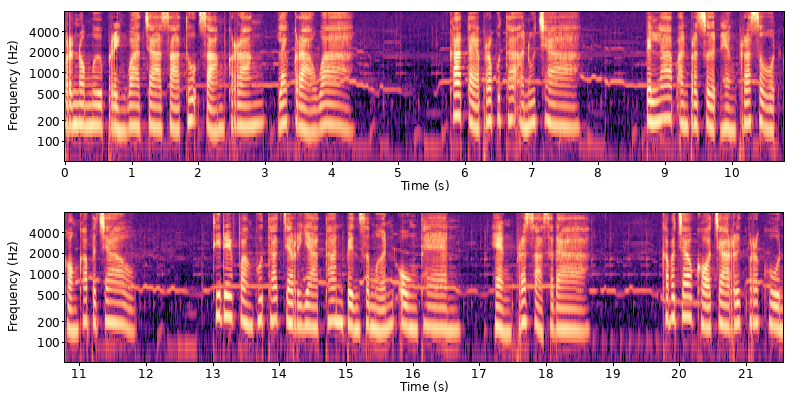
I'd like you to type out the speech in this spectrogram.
ประนมมือเปล่งวาจาสาธุสามครั้ง และกล่าวว่า ข้าแต่พระพุทธอนุชา เป็นลาบอันประเสริฐแห่งพระโสดของข้าพเจ้า ที่ได้ฟังพุทธจริยาท่านเป็นเสมือนองค์แทน แห่งพระศาสดา ข้าพเจ้าขอจารึกพระคุณ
